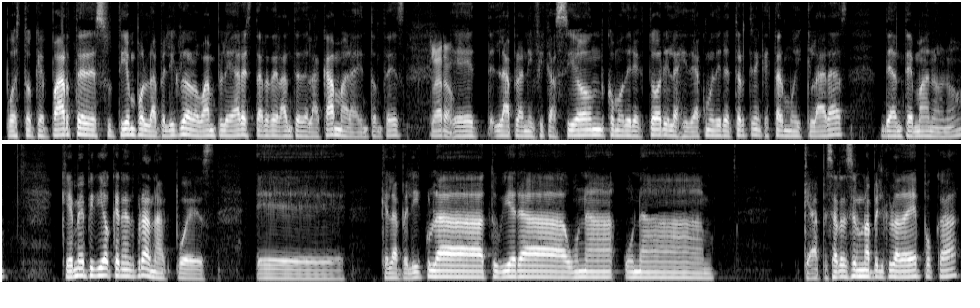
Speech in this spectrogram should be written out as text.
puesto que parte de su tiempo en la película lo va a emplear estar delante de la cámara. Entonces, eh, la planificación como director y las ideas como director tienen que estar muy claras de antemano, ¿no? ¿Qué me pidió Kenneth Branagh? Pues eh, que la película tuviera una, una... que a pesar de ser una película de época,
